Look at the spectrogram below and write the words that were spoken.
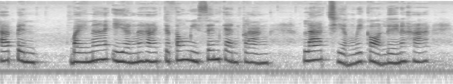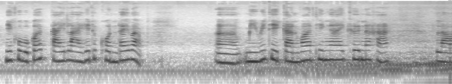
ถ้าเป็น ใบหน้าเอียงนะคะ จะต้องมีเส้นแกนกลางลากเฉียงไว้ก่อนเลยนะคะ นี่ครูก็ไกด์ไลน์ให้ทุกคนได้แบบมีวิธีการวาดที่ง่ายขึ้นนะคะ เรา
